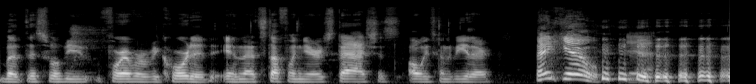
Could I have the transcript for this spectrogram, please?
But this will be forever recorded, and that stuff on your stash is always going to be there. Thank you, Yeah.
